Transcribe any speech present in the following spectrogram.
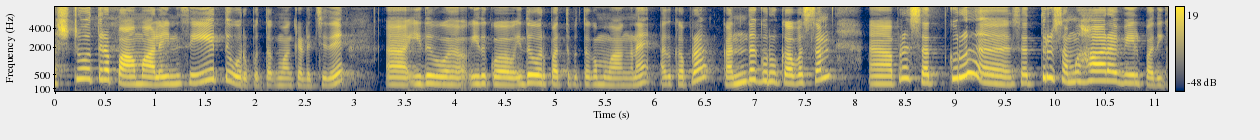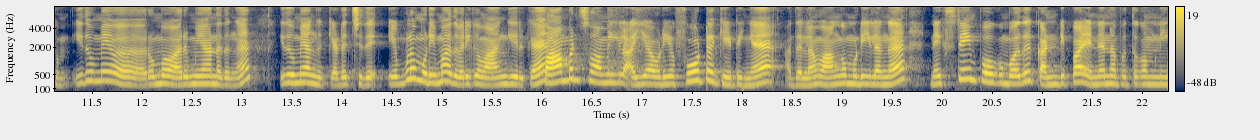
அஷ்டோத்திர பாமாலைன்னு சேர்த்து ஒரு புத்தகமாக கிடச்சிது. இது இது இது ஒரு பத்து புத்தகம் வாங்கினேன். அதுக்கப்புறம் கந்தகுரு கவசம் அப்புறம் சத்குரு சத்ரு சம்ஹார வேல் பதிகம். இதுவுமே ரொம்ப அருமையானதுங்க. இதுவுமே அங்கே கிடச்சிது. எவ்வளோ முடியுமோ அது வரைக்கும் வாங்கியிருக்கேன். பாம்பன் சுவாமிகள் ஐயாவுடைய ஃபோட்டோ கேட்டிங்க. அதெல்லாம் வாங்க முடியலங்க. நெக்ஸ்ட் டைம் போகும்போது கண்டிப்பாக என்னென்ன புத்தகம் நீ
